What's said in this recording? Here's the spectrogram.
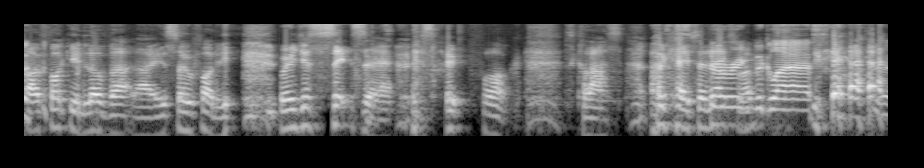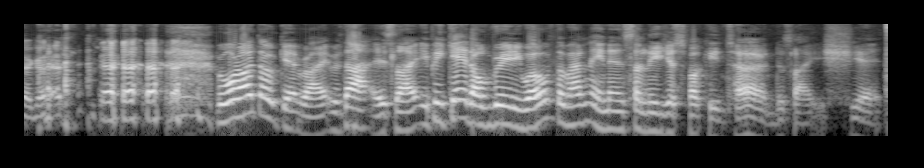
I fucking love that. Like, it's so funny where he just sits there. It's like fuck, it's class. Okay, so next stirring one. the glass. yeah, go ahead. But what I don't get right with that is like he'd be getting on really well with them, hadn't he? And then suddenly he just fucking turned. It's like shit.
